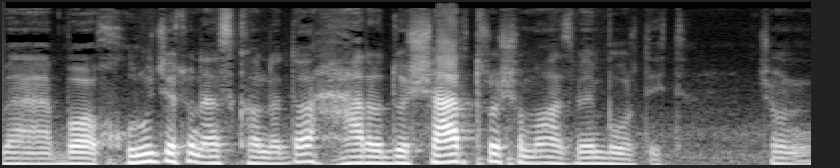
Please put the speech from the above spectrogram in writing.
و با خروجتون از کانادا هر دو شرط رو شما از بین بردید. چون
